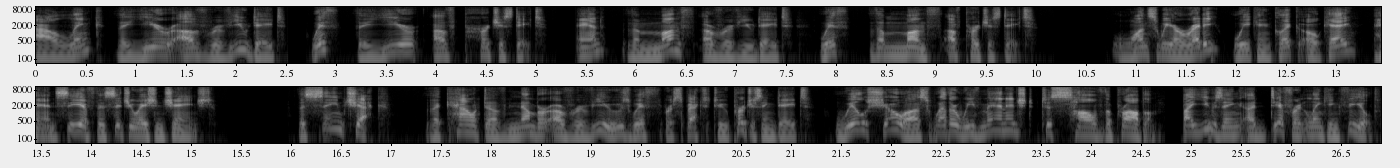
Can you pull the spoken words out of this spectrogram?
I'll link the year of review date with the year of purchase date, and the month of review date with the month of purchase date. Once we are ready, we can click OK and see if the situation changed. The same check, the count of number of reviews with respect to purchasing date, will show us whether we've managed to solve the problem by using a different linking field.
